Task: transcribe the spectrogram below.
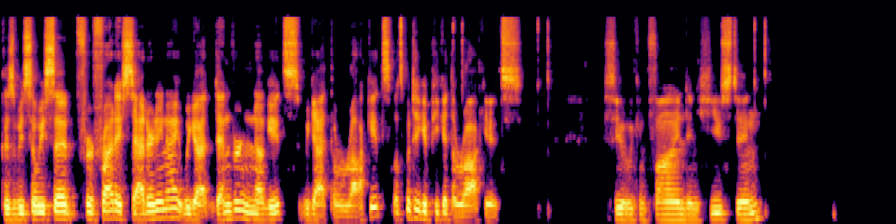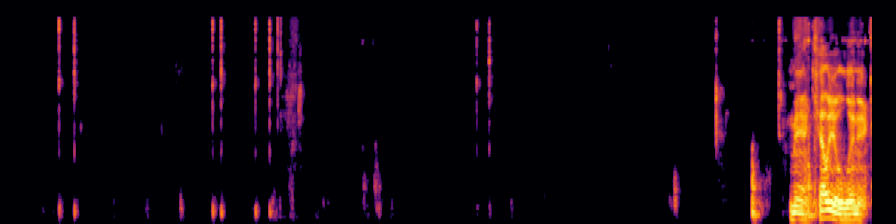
because we so we said for Friday Saturday night we got Denver Nuggets, we got the Rockets. Let's go take a peek at the Rockets. See what we can find in Houston. Man, Kelly Olynyk,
